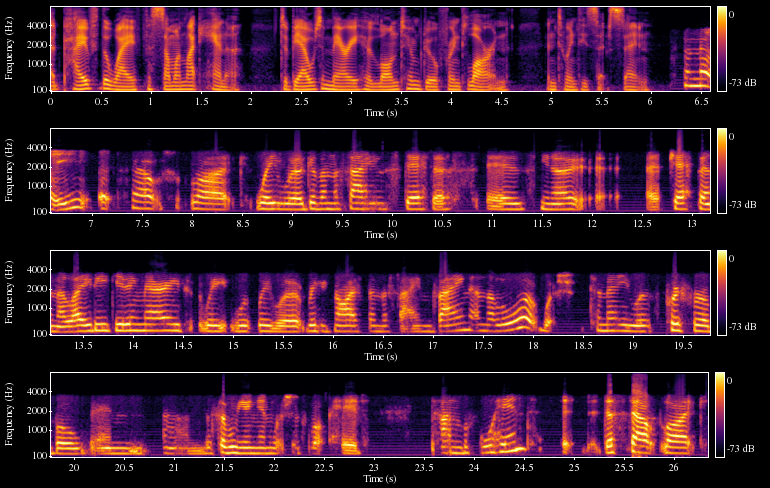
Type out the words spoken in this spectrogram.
it paved the way for someone like Hannah to be able to marry her long term girlfriend Lauren in 2016. For me, it felt like we were given the same status as, you know, a chap and a lady getting married, we we were recognised in the same vein in the law, which to me was preferable than um, the civil union, which is what had done beforehand. It, it just felt like,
